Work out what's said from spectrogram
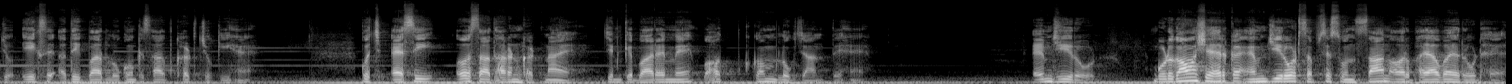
जो एक से अधिक बार लोगों के साथ घट चुकी हैं। कुछ ऐसी असाधारण घटनाएँ, जिनके बारे में बहुत कम लोग जानते हैं। एम जी रोड गुड़गांव शहर का एम जी रोड सबसे सुनसान और भयावह रोड है।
